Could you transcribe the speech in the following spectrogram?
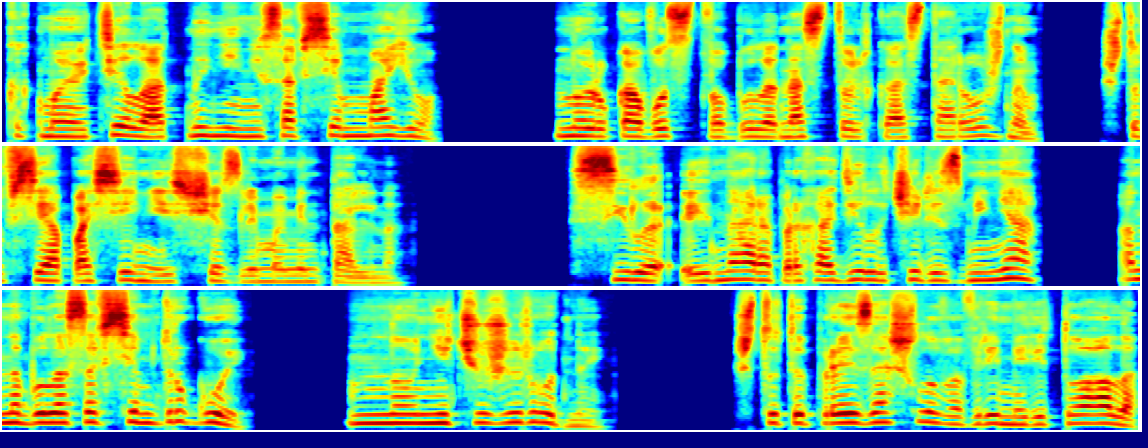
как мое тело отныне не совсем мое, но руководство было настолько осторожным, что все опасения исчезли моментально. Сила Эйнара проходила через меня, она была совсем другой, но не чужеродной. Что-то произошло во время ритуала,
